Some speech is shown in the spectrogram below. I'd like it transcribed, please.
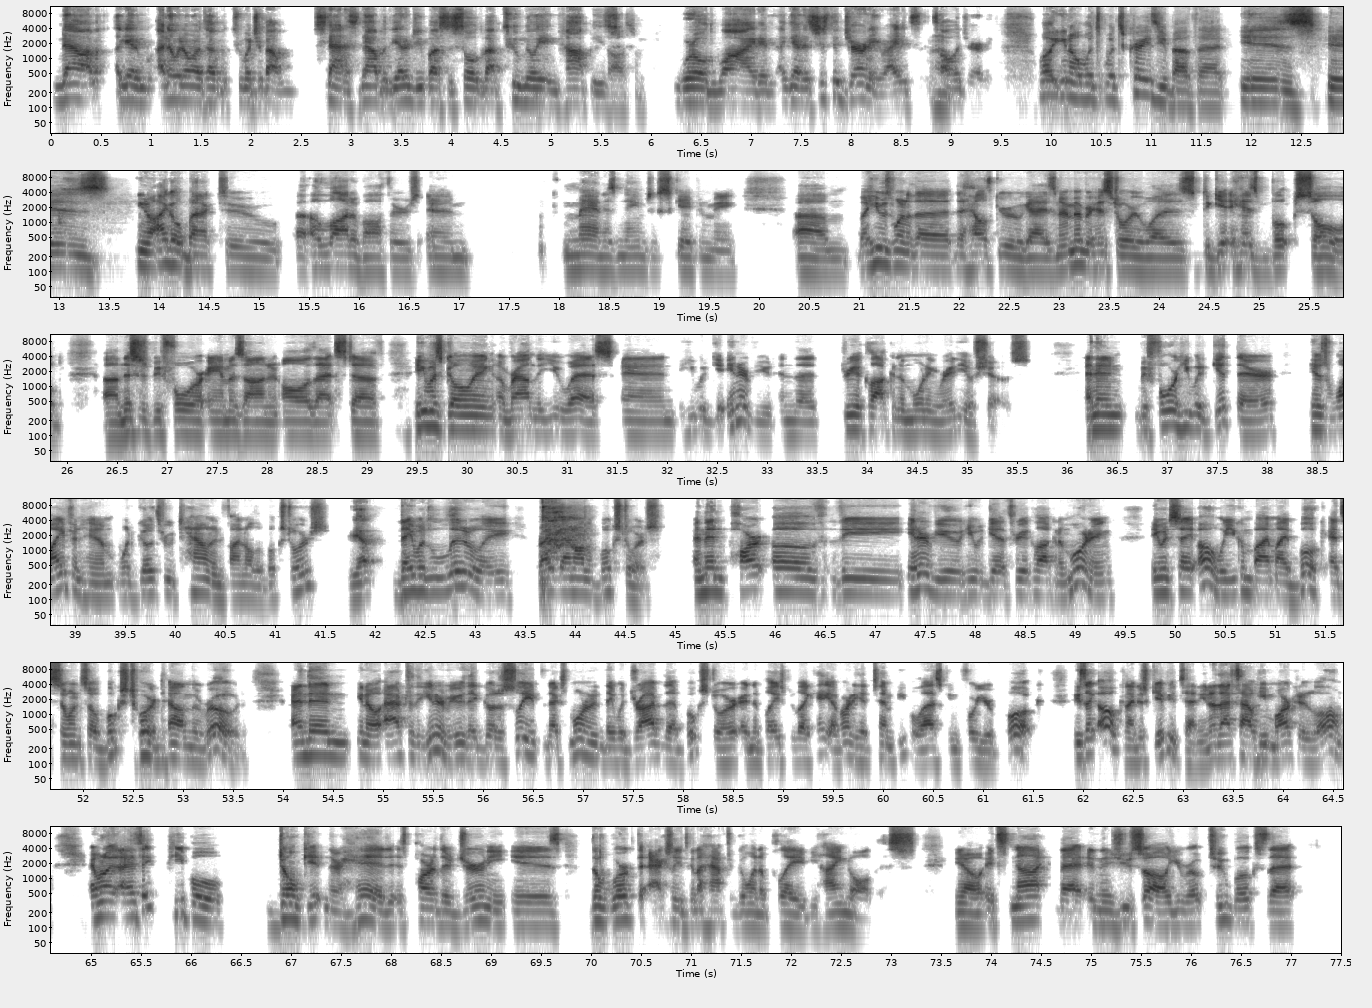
now, again, I know we don't want to talk too much about status now, but the Energy Bus has sold about 2 million copies. awesome worldwide. And again, it's just a journey, right? It's it's right. all a journey. Well, you know what's what's crazy about that is is you know I go back to a, a lot of authors, and man, his name's escaping me. Um, but he was one of the the health guru guys, and I remember his story was to get his book sold. Um, this was before Amazon and all of that stuff. He was going around the U.S. and he would get interviewed in the three o'clock in the morning radio shows. And then before he would get there, his wife and him would go through town and find all the bookstores. Yep. They would literally write down all the bookstores. And then part of the interview he would get at three o'clock in the morning, he would say, Oh, well, you can buy my book at so and so bookstore down the road. And then, you know, after the interview, they'd go to sleep. The next morning, they would drive to that bookstore and the place would be like, Hey, I've already had 10 people asking for your book. He's like, Oh, can I just give you 10? You know, that's how he marketed along. And when I, I think people don't get in their head as part of their journey is the work that actually is going to have to go into play behind all this. You know, it's not that, and as you saw, you wrote two books that,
